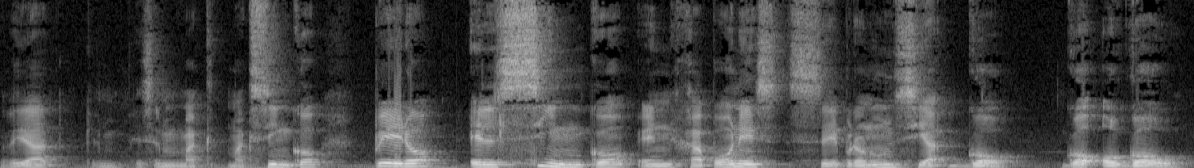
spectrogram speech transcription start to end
realidad, que es el Mac, Mac 5, pero el 5 en japonés se pronuncia Go. Go o Go.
